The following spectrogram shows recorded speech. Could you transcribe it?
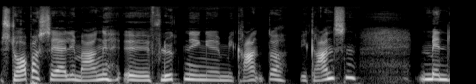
stopper særlig mange øh, flygtninge, migranter ved grænsen, men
